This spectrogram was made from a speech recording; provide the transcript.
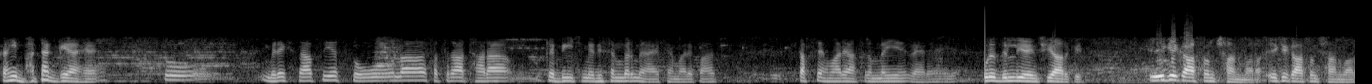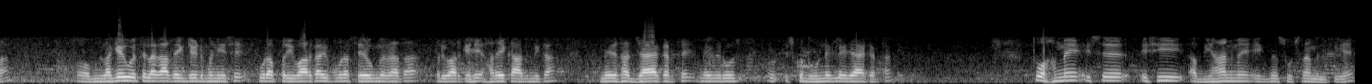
कहीं भटक गया है तो मेरे हिसाब से ये 16 17 18 के बीच में दिसंबर में आए थे हमारे पास। तब से हमारे आश्रम में ये रह रहे हैं ये। पूरे दिल्ली एनसीआर के। एक एक आश्रम छान मारा, एक एक आश्रम छान मारा। तो हम लगे हुए थे लगातार एक डेढ़ महीने से। पूरा परिवार का भी पूरा सहयोग मिल रहा था। परिवार के हर एक आदमी का। मेरे साथ जाया करते, मैं भी रोज इसको ढूँढने के लिए जाया करता। तो हमें इस, इसी अभियान में एक दिन सूचना मिलती है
